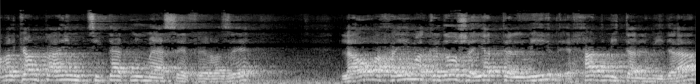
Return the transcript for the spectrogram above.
אבל כמה פעמים ציטטנו מהספר הזה. לאור החיים הקדוש היה תלמיד, אחד מתלמידיו,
